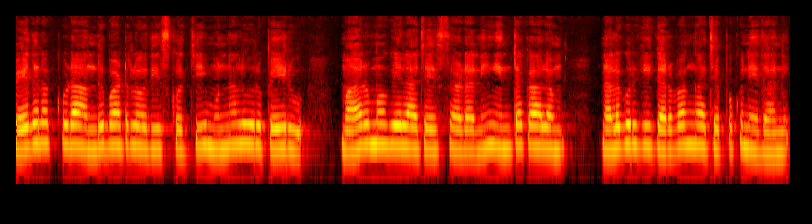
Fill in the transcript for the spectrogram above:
పేదలకు కూడా అందుబాటులో తీసుకొచ్చి మున్నలూరు పేరు మారుమోగేలా చేస్తాడని ఇంతకాలం నలుగురికి గర్వంగా చెప్పుకునేదాన్ని.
